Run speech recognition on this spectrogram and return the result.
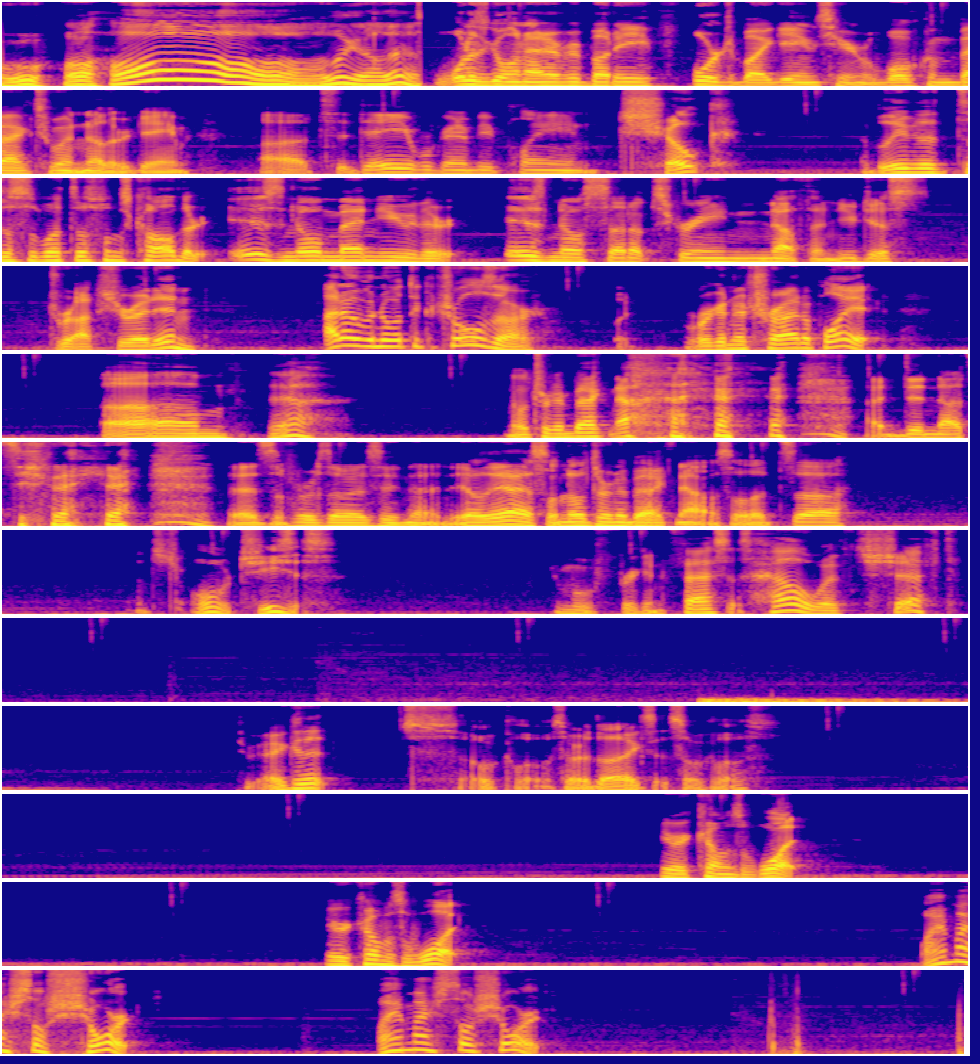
Ooh, oh, oh, look at all this. What is going on everybody? Forged by Games here and welcome back to another game. Uh, today we're going to be playing Choke. I believe that this is what this one's called. There is no menu, there is no setup screen, nothing. You just drops you right in. I don't even know what the controls are, but we're going to try to play it. Um, yeah. No turning back now. I did not see that yet. That's the first time I've seen that. Yeah, so no turning back now. So let's, uh, let's, oh, Jesus. You move freaking fast as hell with shift. To exit, so close. Or the exit so close. Here it comes what? Here comes what? Why am I so short? Why am I so short?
